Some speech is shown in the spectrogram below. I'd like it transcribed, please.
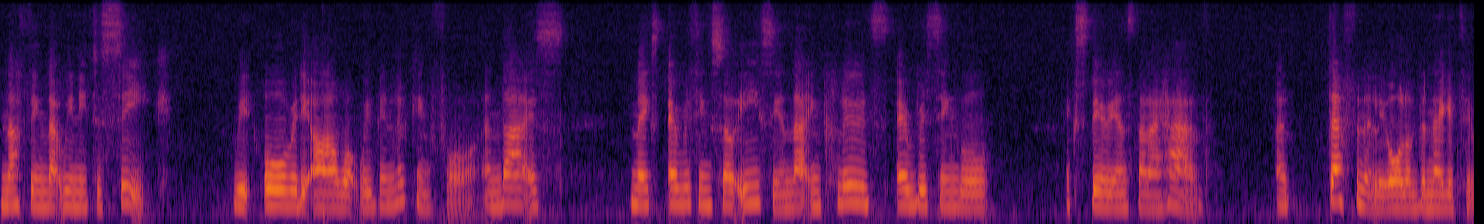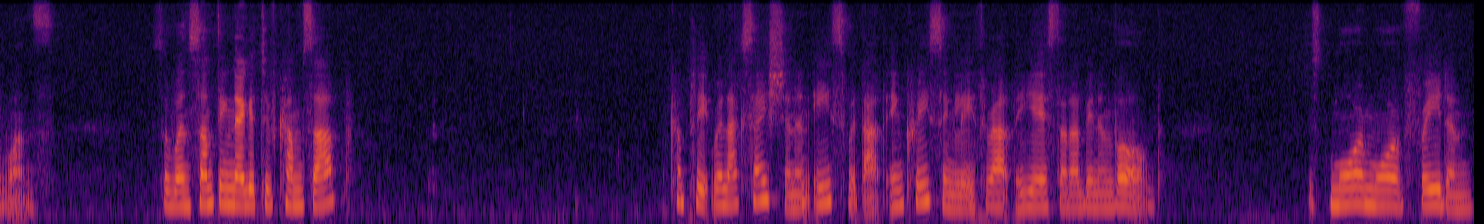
nothing that we need to seek. We already are what we've been looking for. And that is makes everything so easy and that includes every single experience that I have and definitely all of the negative ones. So when something negative comes up, complete relaxation and ease with that increasingly throughout the years that I've been involved. Just more and more freedom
